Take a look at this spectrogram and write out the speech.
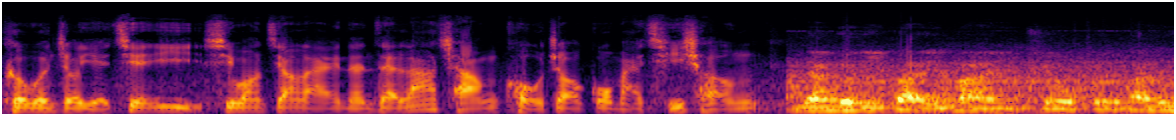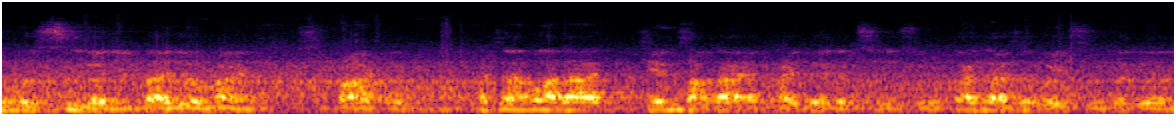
柯文哲也建议，希望将来能在拉长口罩购买期程。两个礼拜卖九个，那如果四个礼拜就卖八个，那这样的话，它减少大家排队的次数，但是还是维持这个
